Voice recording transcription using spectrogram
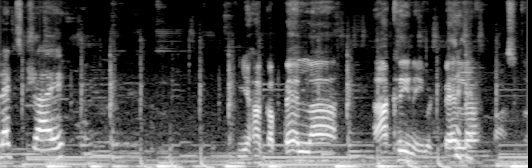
लेट्स ट्राई यहाँ का पहला आखिरी नहीं बट पहला पास्ता।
